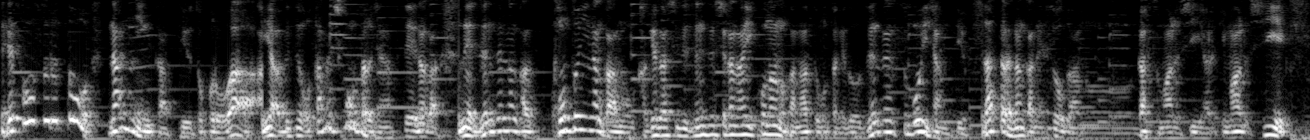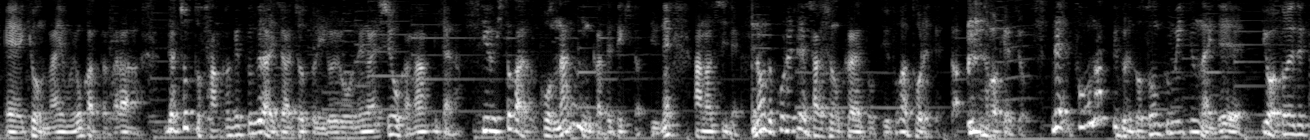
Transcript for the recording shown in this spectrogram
で、そうすると、何人かっていうところは、いや別にお試しコンサルじゃなくて、なんかね、全然なんか、本当になんかあの、駆け出しで全然知らない子なのかななと思ったけど、全然すごいじゃんっていう。だったらなんかね、そうだ、あの、ガッツもあるし、やる気もあるし、えー、今日の内容も良かったから、じゃあちょっと3ヶ月ぐらいじゃあちょっといろいろお願いしようかな、みたいな。っていう人が、こう何人か出てきたっていうね、話で。なのでこれで最初のクライアントっていうとこが取れてった わけですよ。で、そうなってくると、そのコミュニティ内で、要はそれで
